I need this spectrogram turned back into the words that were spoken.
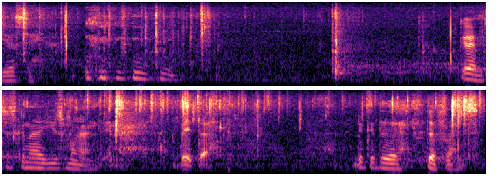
yes. Okay, I'm just gonna use my hand then. Better. Look at the difference.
